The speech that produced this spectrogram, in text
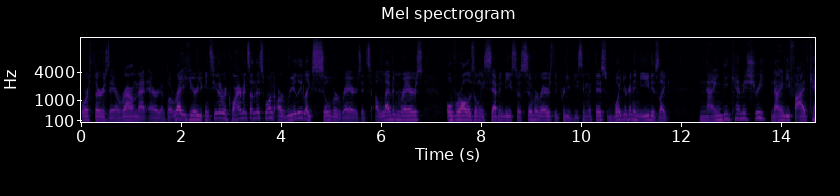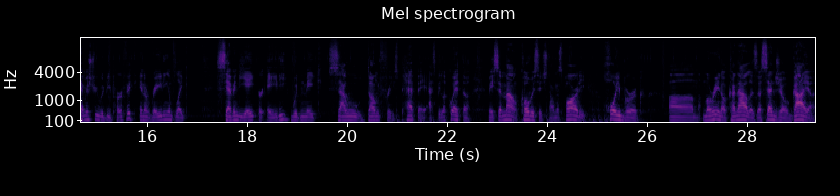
or Thursday around that area. But right here, you can see the requirements on this one are really like silver rares. It's 11 rares. Overall is only 70. So silver rares did pretty decent with this. What you're going to need is like 90 chemistry, 95 chemistry would be perfect. And a rating of like 78 or 80 would make Saul, Dumfries, Pepe, Azpilicueta, Mason Mount, Kovacic, Thomas Partey, Højbjerg, um, Marino, Canales, Asenjo, Gayà,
